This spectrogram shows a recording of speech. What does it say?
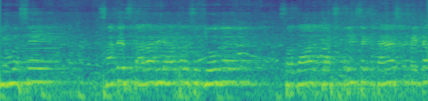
U S A ਸਾਢੇ 17000 ਰੁਪਏ ਸਹਿਯੋਗ। ਸਰਦਾਰ ਜਸਪ੍ਰੀਤ ਸਿੰਘ ਬੈਂਸ ਕੈਨੇਡਾ,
